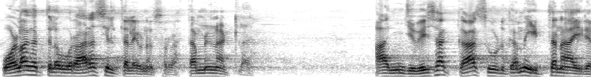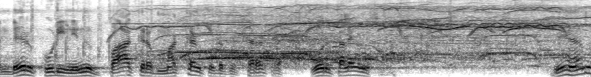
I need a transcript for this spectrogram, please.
உலகத்தில் ஒரு அரசியல் தலைவனை சொல்கிறான் தமிழ்நாட்டில். அஞ்சு பைசா காசு கொடுக்காம இத்தனை ஆயிரம் பேர் கூடி நின்று பார்க்குற மக்கள் கூட்டத்தை திரட்டுற ஒரு தலைவர். ஏன்?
